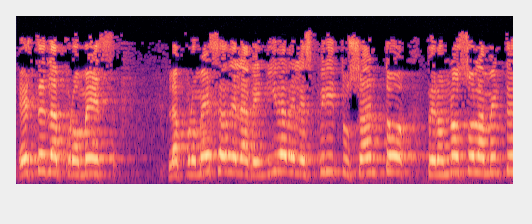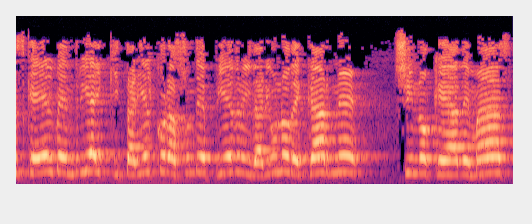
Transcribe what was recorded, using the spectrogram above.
Esta es la promesa. La promesa de la venida del Espíritu Santo, pero no solamente es que Él vendría y quitaría el corazón de piedra y daría uno de carne, sino que además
